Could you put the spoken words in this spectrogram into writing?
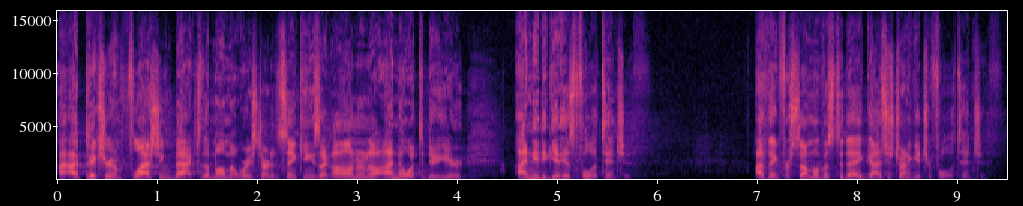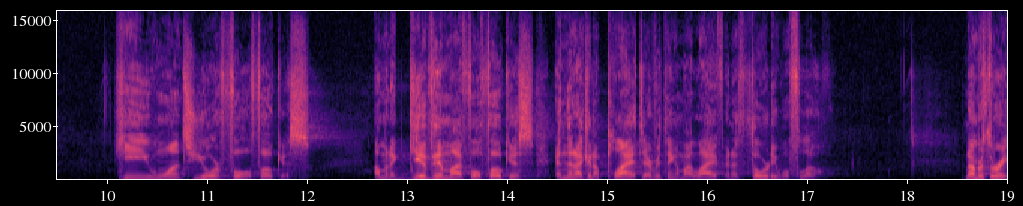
I, I picture him flashing back to the moment where he started sinking. He's like, oh, no, no, I know what to do here. I need to get his full attention. I think for some of us today, God's just trying to get your full attention. He wants your full focus. I'm gonna give him my full focus, and then I can apply it to everything in my life, and authority will flow. Number three,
